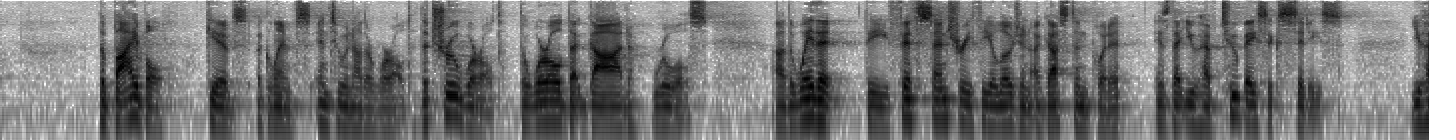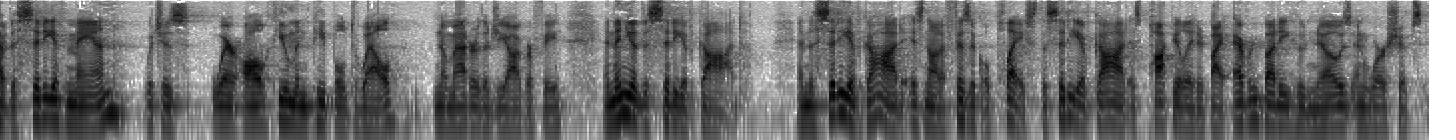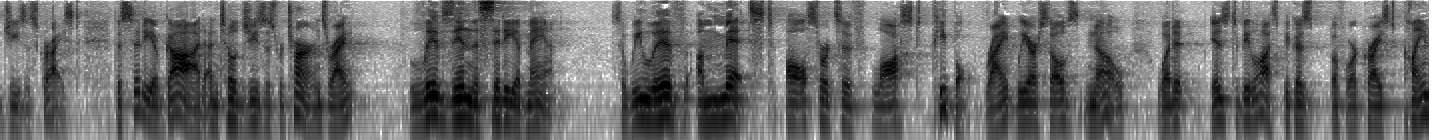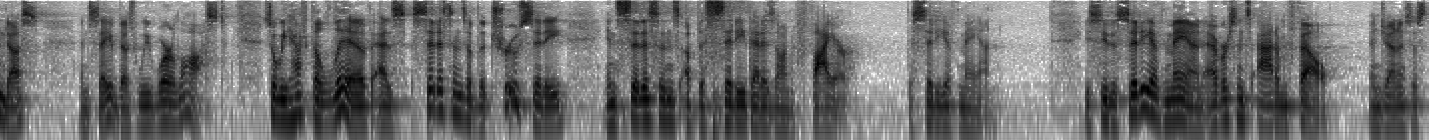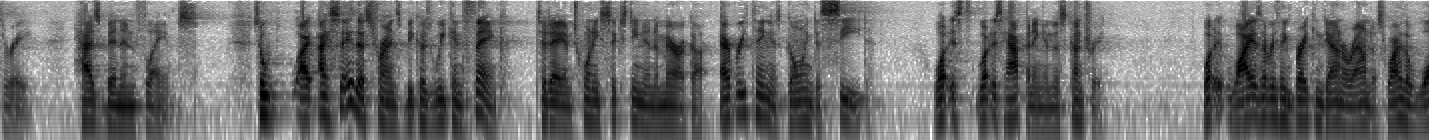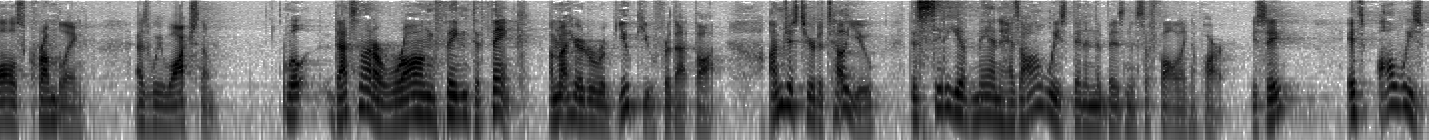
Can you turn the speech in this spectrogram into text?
the Bible gives a glimpse into another world, the true world, the world that God rules. Uh, the way that the fifth century theologian Augustine put it is that you have two basic cities you have the city of man, which is where all human people dwell, no matter the geography. And then you have the city of God. And the city of God is not a physical place. The city of God is populated by everybody who knows and worships Jesus Christ. The city of God, until Jesus returns, right, lives in the city of man. So we live amidst all sorts of lost people, right? We ourselves know what it is to be lost because before Christ claimed us, and saved us, we were lost. So we have to live as citizens of the true city and citizens of the city that is on fire, the city of man. You see, the city of man, ever since Adam fell in Genesis 3, has been in flames. So I, I say this, friends, because we can think today in 2016 in America, everything is going to seed. What is, what is happening in this country? What, why is everything breaking down around us? Why are the walls crumbling as we watch them. Well, that's not a wrong thing to think. I'm not here to rebuke you for that thought. I'm just here to tell you The city of man has always been in the business of falling apart. You see? It's always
